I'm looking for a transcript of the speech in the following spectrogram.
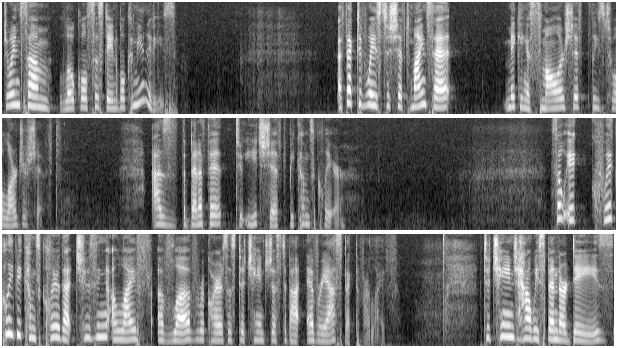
Join some local sustainable communities. Effective ways to shift mindset making a smaller shift leads to a larger shift as the benefit to each shift becomes clear. So it quickly becomes clear that choosing a life of love requires us to change just about every aspect of our life. To change how we spend our days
